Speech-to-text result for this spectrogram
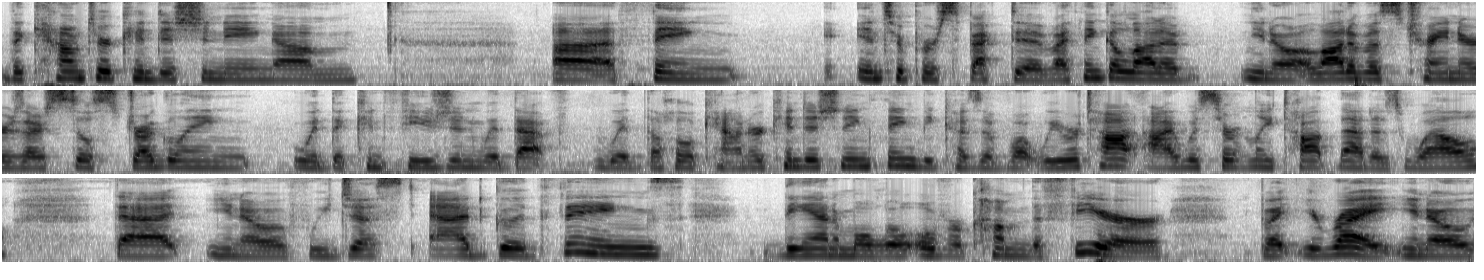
the counter conditioning um uh thing into perspective. I think a lot of you know a lot of us trainers are still struggling with the confusion with that with the whole counter conditioning thing because of what we were taught. I was certainly taught that as well that you know if we just add good things the animal will overcome the fear. But you're right you know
